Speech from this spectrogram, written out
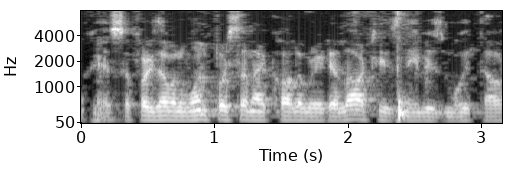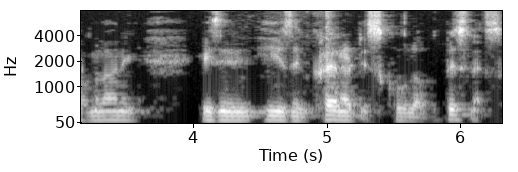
Okay, so for example, one person I collaborate a lot. His name is Mohit Tawarmalani. He's in he's in Krannert School of Business.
